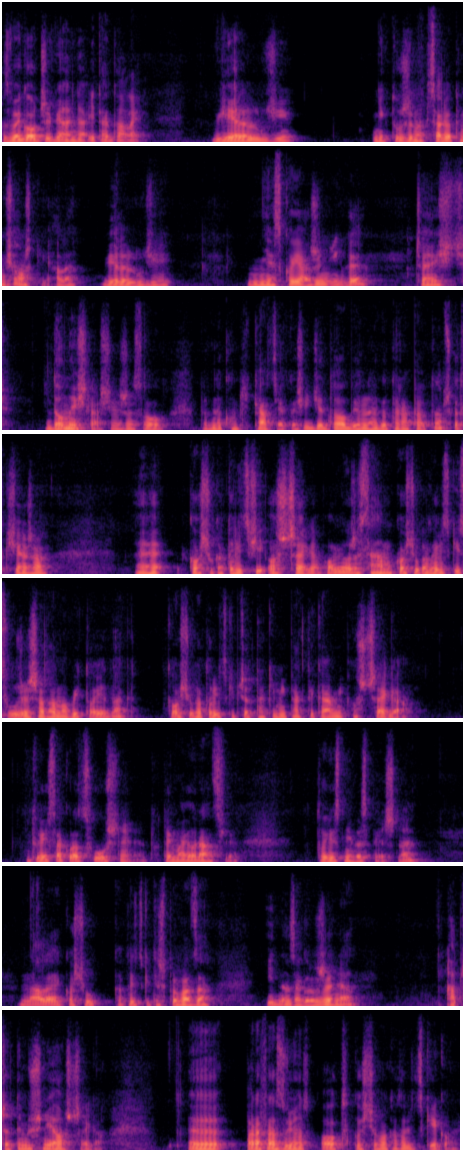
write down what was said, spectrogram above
złego odżywiania i tak dalej. Wiele ludzi, niektórzy napisali o tym książki, ale wiele ludzi nie skojarzy nigdy. Część domyśla się, że są pewne komplikacje, jak ktoś idzie do bioenergoterapeuty, na przykład księża e, Kościół katolicki ostrzega. Pomimo, że sam Kościół katolicki służy szatanowi, to jednak Kościół katolicki przed takimi praktykami ostrzega. I tu jest akurat słusznie, tutaj mają rację. To jest niebezpieczne, no ale Kościół katolicki też wprowadza inne zagrożenia, a przed tym już nie ostrzega. E, parafrazując od Kościoła katolickiego.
